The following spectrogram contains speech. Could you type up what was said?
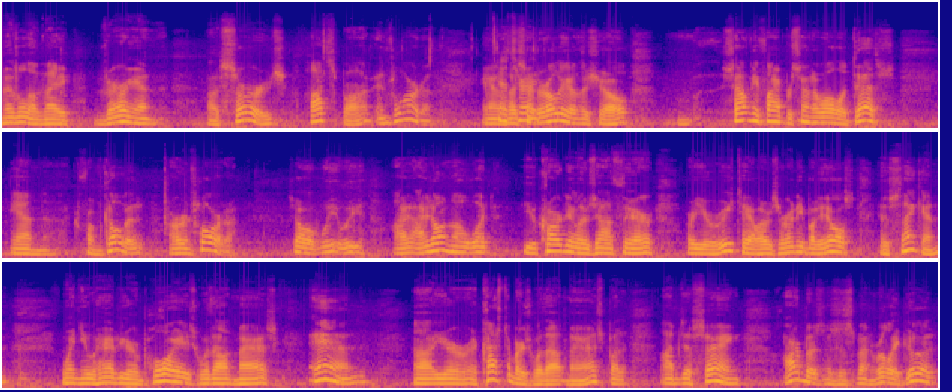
middle of a variant uh, surge hotspot in Florida. And as I That's said earlier in the show, 75% of all the deaths in, from COVID are in Florida. So we, we I, I don't know what you car dealers out there or your retailers or anybody else is thinking when you have your employees without masks and uh, your customers without masks. But I'm just saying our business has been really good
